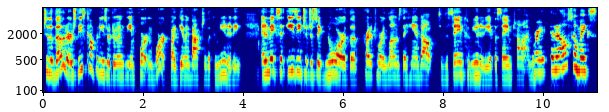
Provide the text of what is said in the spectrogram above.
To the voters, these companies are doing the important work by giving back to the community, and it makes it easy to just ignore the predatory loans they hand out to the same community at the same time. Right. And it also makes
